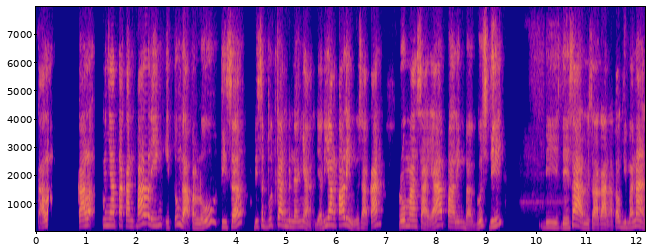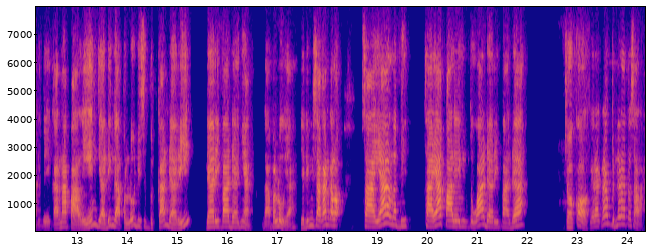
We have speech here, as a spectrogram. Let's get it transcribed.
Kalau kalau menyatakan paling itu nggak perlu dise, disebutkan bendanya. Jadi yang paling misalkan rumah saya paling bagus di di desa misalkan atau gimana gitu ya. Karena paling jadi nggak perlu disebutkan dari daripadanya. Nggak perlu ya. Jadi misalkan kalau saya lebih saya paling tua daripada Joko. Kira-kira benar atau salah?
